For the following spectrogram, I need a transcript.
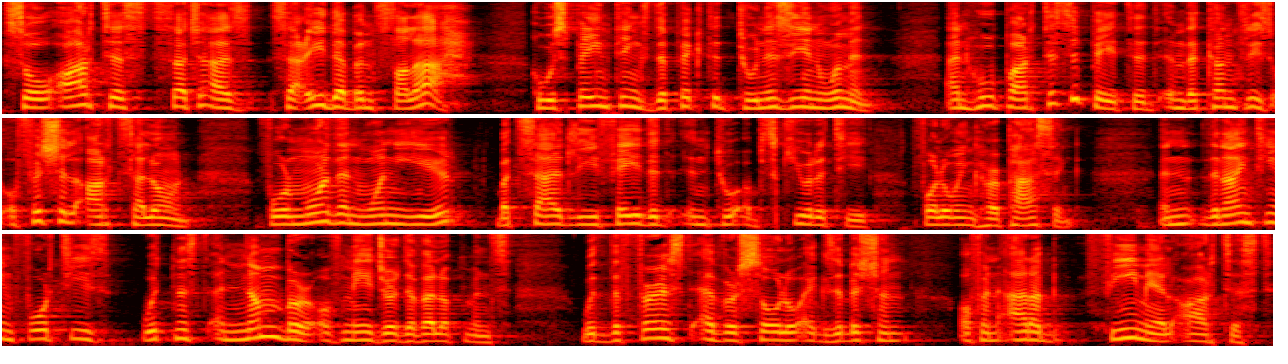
saw artists such as Saida bin Salah whose paintings depicted Tunisian women and who participated in the country's official art salon for more than one year, but sadly faded into obscurity following her passing. In the 1940s, witnessed a number of major developments with the first ever solo exhibition of an Arab female artist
